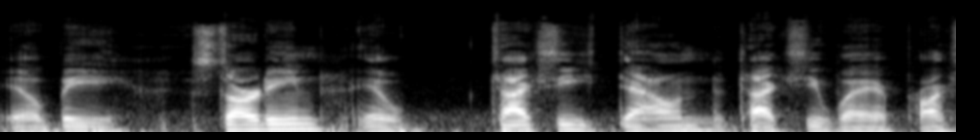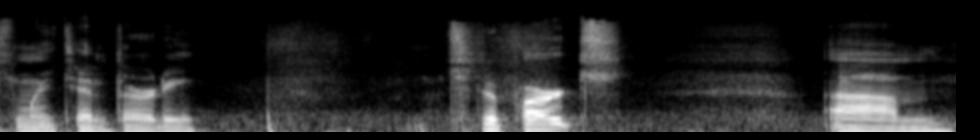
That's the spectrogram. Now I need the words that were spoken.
It'll be starting, it'll taxi down the taxiway approximately 1030 to depart. Um,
